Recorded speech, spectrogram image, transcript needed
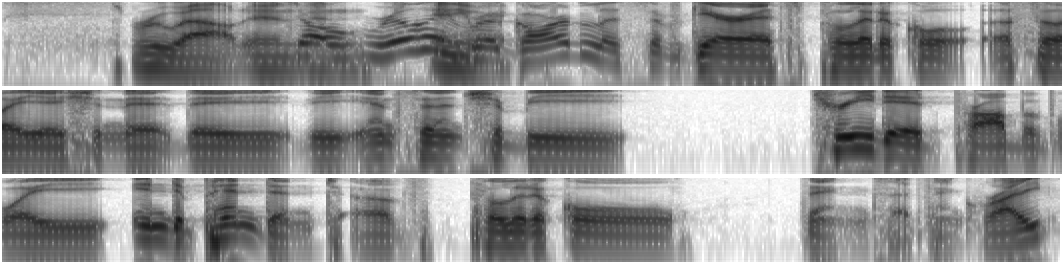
threw out. And so, and really, anyway. regardless of Garrett's political affiliation, the the the incident should be treated probably independent of political things, I think, right?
